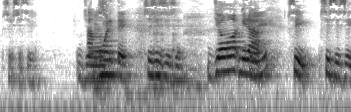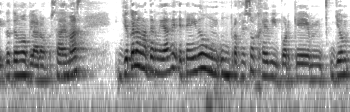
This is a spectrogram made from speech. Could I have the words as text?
Sí, sí, sí. A muerte. Sí, sí, sí, sí. Yo, mira, ¿Sí? sí, sí, sí, sí, lo tengo claro. O sea, además, yo con la maternidad he tenido un, un proceso heavy porque mm, yo,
